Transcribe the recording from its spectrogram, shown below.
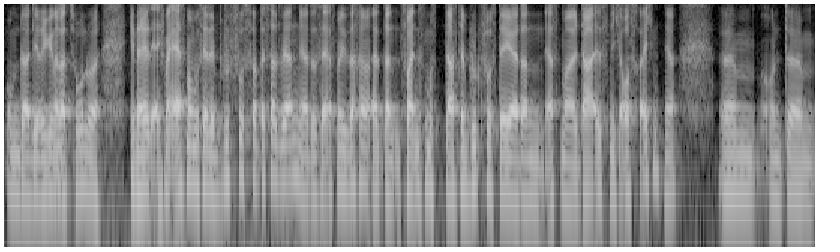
um da die Regeneration oder generell, ich meine, erstmal muss ja der Blutfluss verbessert werden, ja, das ist ja erstmal die Sache. Äh, dann zweitens muss, darf der Blutfluss, der ja dann erstmal da ist, nicht ausreichen, ja. Ähm, und ähm,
